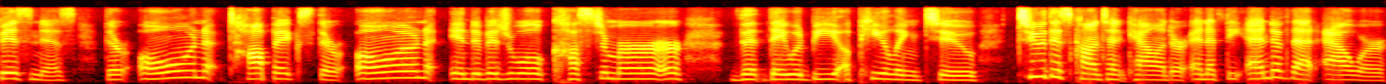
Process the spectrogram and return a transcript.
business their own topics, their own individual customer that they would be appealing to to this content calendar. And at the end of that hour,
